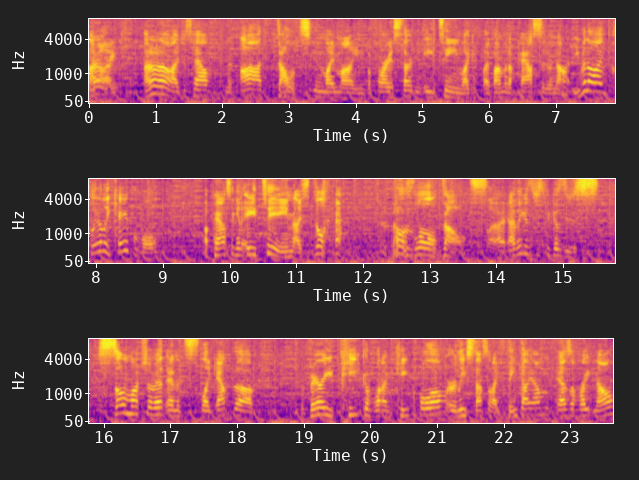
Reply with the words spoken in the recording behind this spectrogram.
I don't, I don't know, I just have an odd doubts in my mind before I start an 18, like if, if I'm gonna pass it or not. Even though I'm clearly capable of passing an 18, I still have those little doubts. I, I think it's just because there's so much of it, and it's like at the very peak of what I'm capable of, or at least that's what I think I am as of right now.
